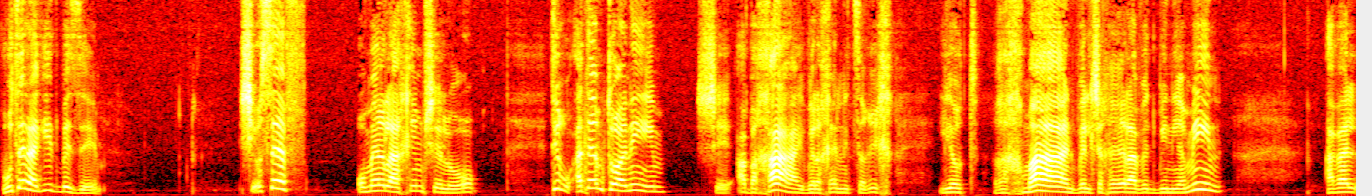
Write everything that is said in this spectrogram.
הוא רוצה להגיד בזה שיוסף אומר לאחים שלו, תראו, אתם טוענים שאבא חי, ולכן אני צריך להיות רחמן ולשחרר אליו את בנימין, אבל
